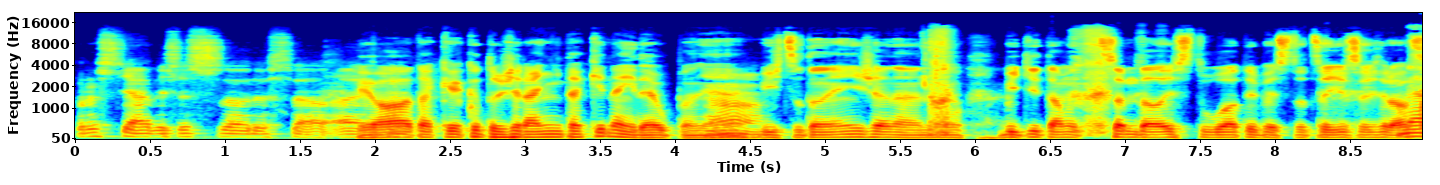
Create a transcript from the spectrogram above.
prostě, aby se z toho dostal. A Jo, tak jako to žraní taky nejde úplně. No. Víš, co to není, že ne, no. By ti tam sem dali stůl a ty bys to celý sežral, ale-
